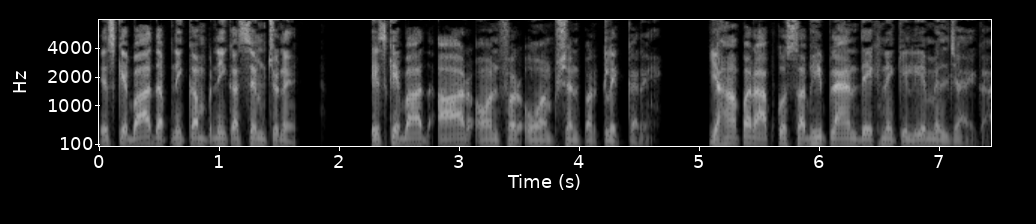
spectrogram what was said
इसके बाद अपनी कंपनी का सिम चुनें। इसके बाद R on for O option पर क्लिक करें। यहाँ पर आपको सभी प्लान देखने के लिए मिल जाएगा।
